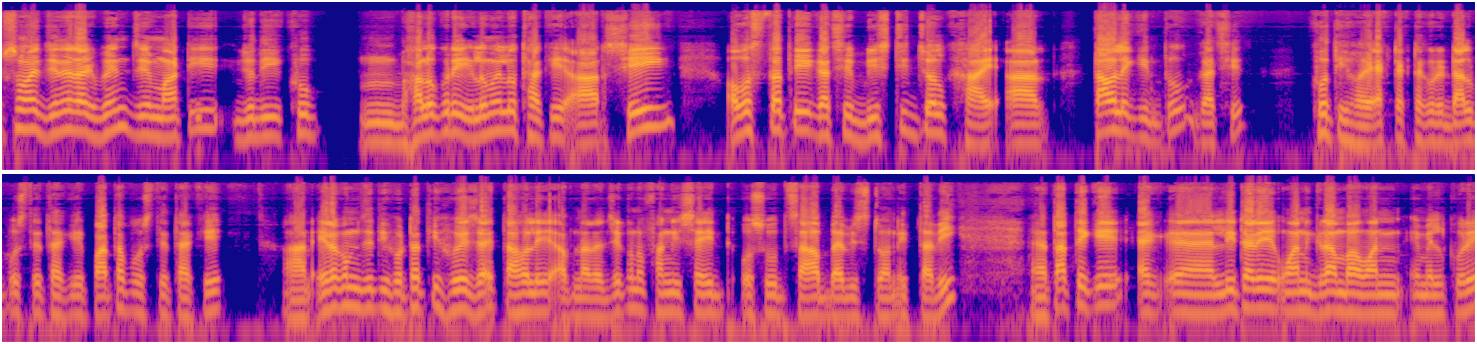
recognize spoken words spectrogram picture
সময় জেনে রাখবেন যে মাটি যদি খুব ভালো করে এলোমেলো থাকে, আর সেই অবস্থাতে গাছে বৃষ্টির জল খায়, আর তাহলে কিন্তু গাছের ক্ষতি হয়। একটা একটা করে ডাল পচতে থাকে, পাতা পচতে থাকে আর এরকম যদি হঠাৎই হয়ে যায়, তাহলে আপনারা যে কোনো ফাঙ্গিসাইড ওষুধ সাপ ব্যাবিস্টন ইত্যাদি তার থেকে এক লিটারে ওয়ান গ্রাম বা ওয়ান এম করে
